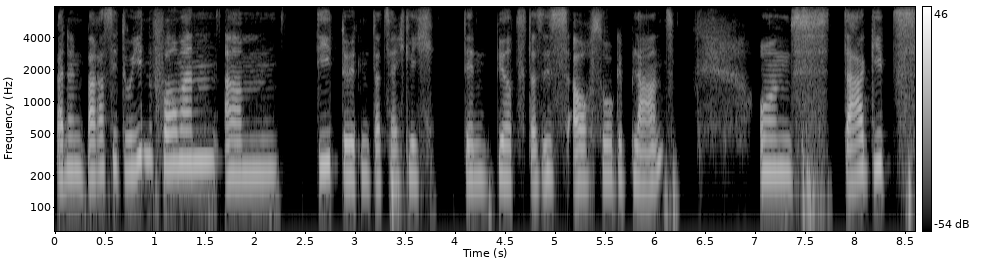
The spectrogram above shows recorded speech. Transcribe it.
Bei den parasitoiden Formen, ähm, die töten tatsächlich den Wirt. Das ist auch so geplant. Und da gibt es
